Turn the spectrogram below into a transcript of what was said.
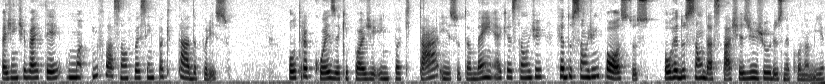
a gente vai ter uma inflação que vai ser impactada por isso. Outra coisa que pode impactar isso também é a questão de redução de impostos ou redução das taxas de juros na economia.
